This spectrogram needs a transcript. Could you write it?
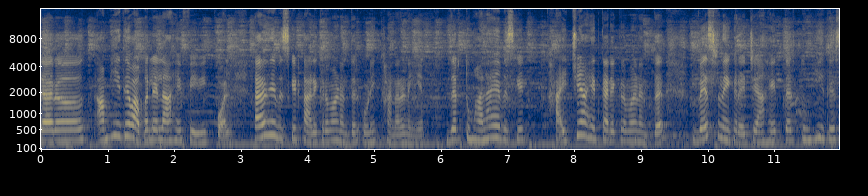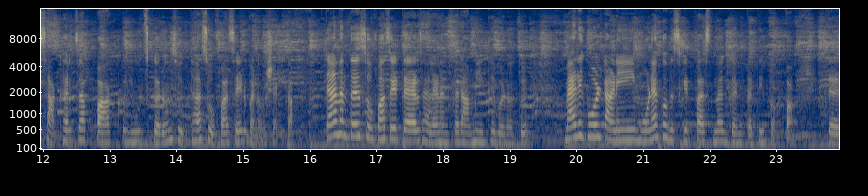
तर आम्ही इथे वापरलेला आहे फेविकॉल कारण हे बिस्किट कार्यक्रमानंतर कोणी खाणार नाही आहे जर तुम्हाला हे बिस्किट खायचे आहेत कार्यक्रमानंतर वेस्ट नाही करायचे आहेत तर तुम्ही इथे साखरचा पाक यूज करून सुद्धा सोफा सेट बनवू शकता. त्यानंतर सोफा सेट तयार झाल्यानंतर आम्ही इथे बनवतोय मॅरीगोल्ड आणि मोनॅको बिस्किटपासनं गणपती बाप्पा. तर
